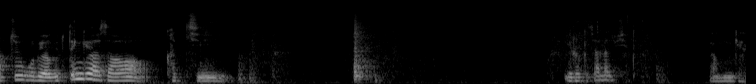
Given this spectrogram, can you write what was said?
앞쪽으로 여기도 당겨와서 같이 이렇게 잘라주셔야 돼요. 연결.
